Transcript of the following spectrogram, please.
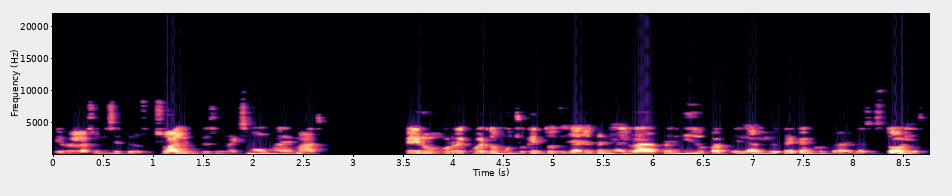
eh, relaciones heterosexuales, entonces es una ex monja además. Pero recuerdo mucho que entonces ya yo tenía el radar prendido pa- en la biblioteca encontrar esas historias,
